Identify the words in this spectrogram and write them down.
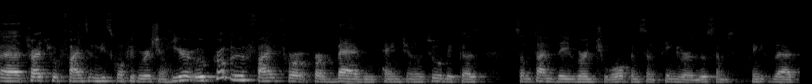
uh, try to find a misconfiguration here, you'll probably find for, for bad intention too, because sometimes they're going to open something or do some things that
